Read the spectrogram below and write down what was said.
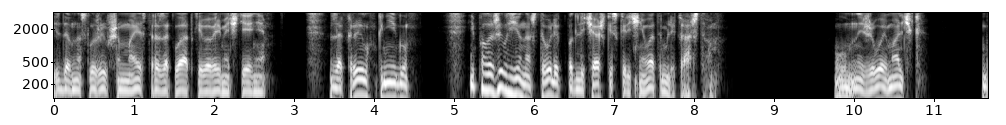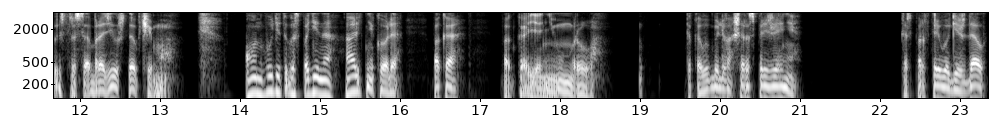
издавна служившим маэстро закладкой во время чтения, закрыл книгу и положил ее на столик подле чашки с коричневатым лекарством. Умный живой мальчик быстро сообразил, что к чему. «Он будет у господина Альтниколя, пока... пока я не умру». Таковы были ваши распоряжения. Каспар в тревоге ждал,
